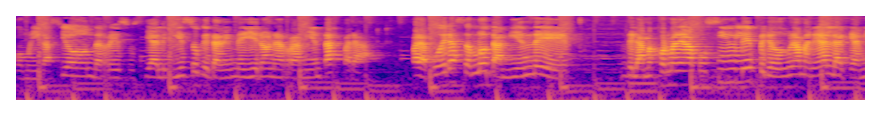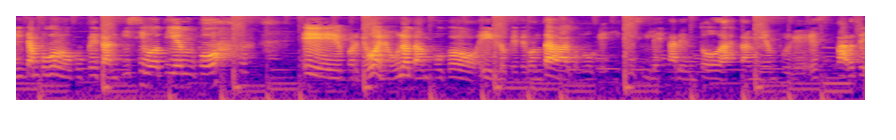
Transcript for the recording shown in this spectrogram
comunicación, de redes sociales y eso que también me dieron herramientas para, para poder hacerlo también de, de la mejor manera posible, pero de una manera en la que a mí tampoco me ocupé tantísimo tiempo. Eh, porque bueno, uno tampoco, eh, lo que te contaba, como en todas también, porque es parte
